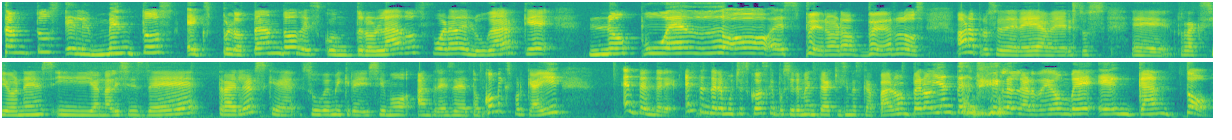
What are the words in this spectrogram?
tantos elementos explotando, descontrolados, fuera de lugar que no puedo esperar a verlos. Ahora procederé a ver estas eh, reacciones y análisis de trailers que sube mi queridísimo Andrés de Tom Comics, porque ahí entenderé, entenderé muchas cosas que posiblemente aquí se me escaparon, pero ya entendí el alardeo, me encantó.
